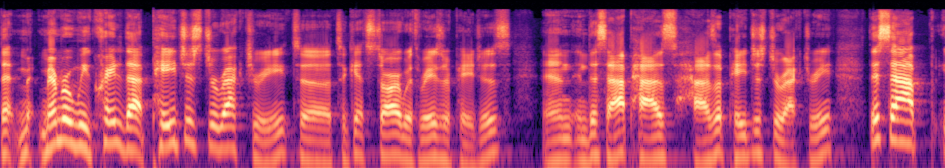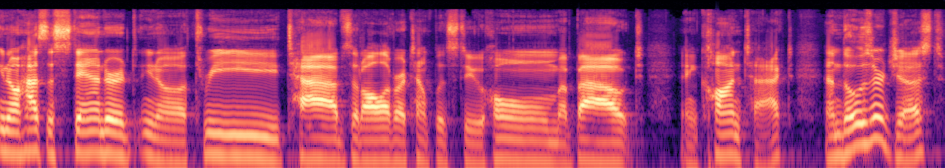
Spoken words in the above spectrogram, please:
that, remember we created that pages directory to, to get started with Razor Pages. And, and this app has, has a pages directory. This app you know, has the standard you know, three tabs that all of our templates do, home, about, and contact. And those are just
